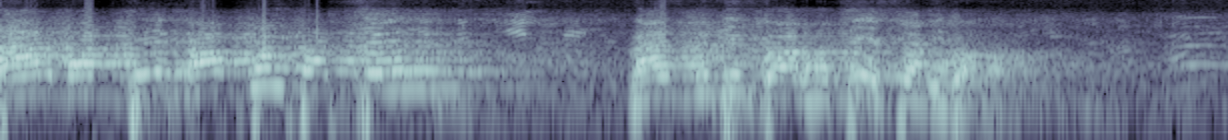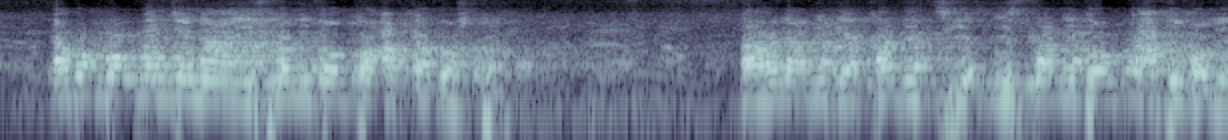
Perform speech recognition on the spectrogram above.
তার মধ্যে নব্বই পার্সেন্ট রাজনৈতিক দল হচ্ছে ইসলামী দল। এখন বলবেন যে না, ইসলামী দল তো আটটা, দশটা। তাহলে আমি দেখা দিচ্ছি, ইসলামী দল কাকে বলে?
